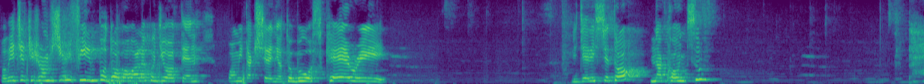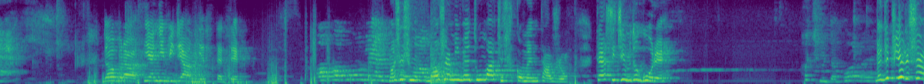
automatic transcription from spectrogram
Powiecie, czy wam się film podobał, ale chodzi o ten, bo mi tak średnio. To było scary. Widzieliście to? Na końcu? Dobra, ja nie widziałam niestety. Możesz, może mi wytłumaczysz w komentarzu. Teraz idziemy do góry. Chodźmy do góry. Będę pierwsza.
